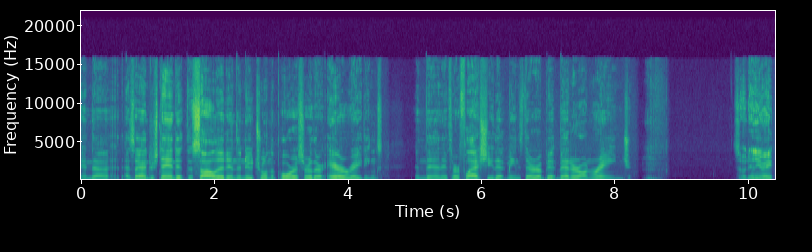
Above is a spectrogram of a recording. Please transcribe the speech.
And uh, as I understand it, the solid and the neutral and the porous are their air ratings. And then if they're flashy, that means they're a bit better on range. So at any rate,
